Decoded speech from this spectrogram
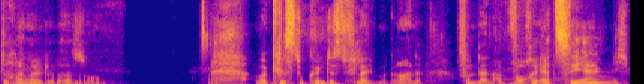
drangelt oder so. Aber Chris, du könntest vielleicht mal gerade von deiner Woche erzählen. Ich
